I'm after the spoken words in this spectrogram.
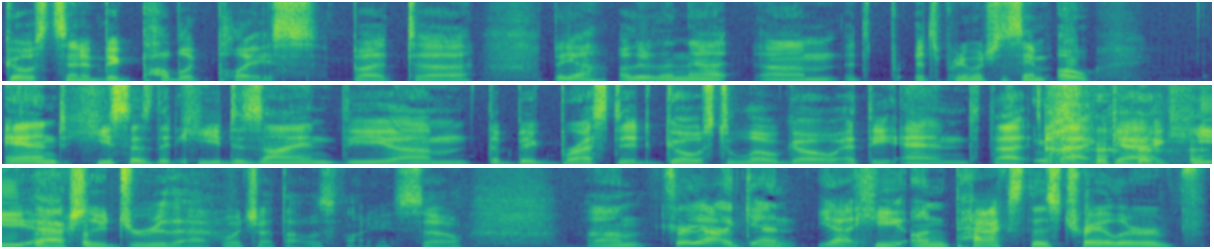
ghosts in a big public place. But uh, but yeah, other than that, um, it's it's pretty much the same. Oh, and he says that he designed the um, the big breasted ghost logo at the end. That that gag, he actually drew that, which I thought was funny. So. Um, so yeah, again, yeah, he unpacks this trailer f-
